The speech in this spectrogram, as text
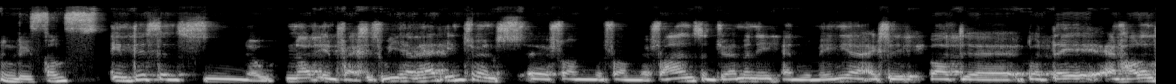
in distance? In distance, no, not in practice. We have had interns uh, from from France and Germany and Romania actually, but uh, but they and Holland,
